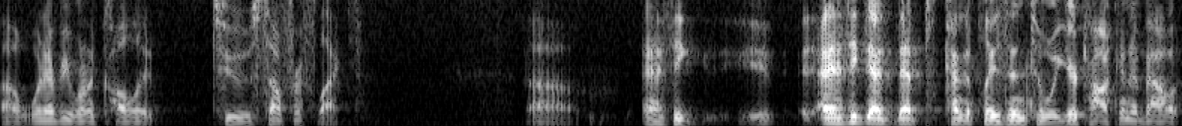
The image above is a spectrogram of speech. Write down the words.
uh, whatever you want to call it, to self-reflect. Um, and I think, it, and I think that that kind of plays into what you're talking about.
